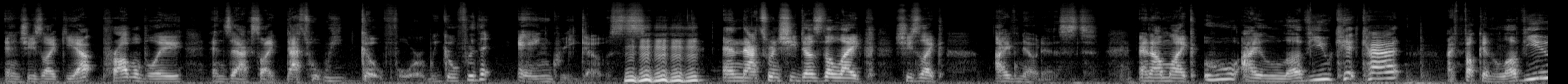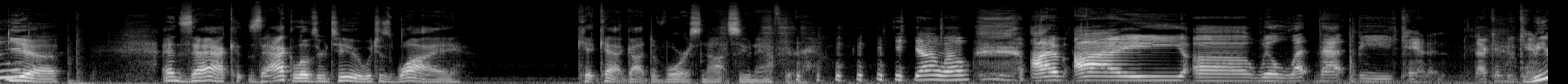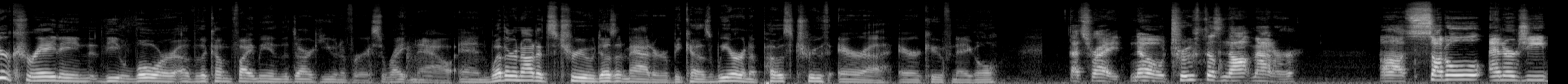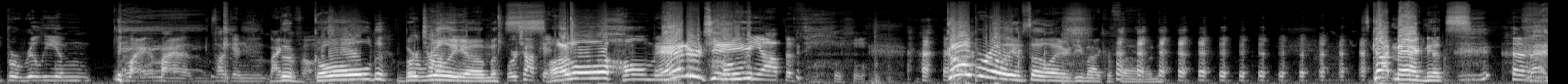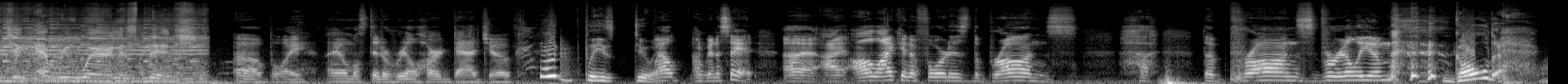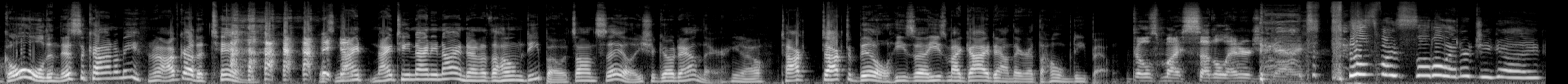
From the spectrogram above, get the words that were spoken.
And she's like, "Yeah, probably." And Zach's like, "That's what we go for. We go for the angry ghosts." and that's when she does the like. She's like, "I've noticed." And I'm like, ooh, I love you, Kit Kat. I fucking love you. Yeah. And Zach, Zach loves her too, which is why Kit Kat got divorced not soon after. yeah, well, I I uh will let that be canon. That can be canon. we are creating the lore of the Come Fight Me in the Dark universe right now, and whether or not it's true doesn't matter because we are in a post-truth era, Eric Kufnagel. That's right. No, truth does not matter. Uh, subtle energy beryllium. My my fucking microphone. the gold We're talking- beryllium We're talking subtle home energy. homeopathy. Go beryllium subtle energy microphone. it's got magnets. Magic everywhere in this bitch. Oh boy, I almost did a real hard dad joke. Please do it. Well, I'm gonna say it. Uh, I all I can afford is the bronze, the bronze beryllium. gold gold in this economy? No i've got a 10 it's ni- 19.99 down at the home depot. It's on sale. You should go down there you know. Talk talk to bill. He's uh he's my guy down there at the home depot. Bill's my subtle energy guy. bill's my subtle energy guy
